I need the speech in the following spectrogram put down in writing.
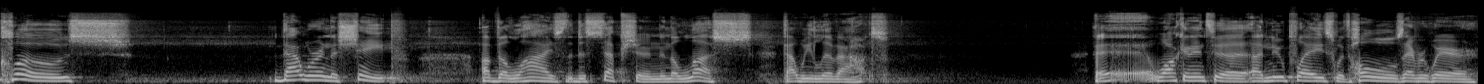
clothes that were in the shape of the lies, the deception, and the lusts that we live out. Uh, walking into a, new place with holes everywhere,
